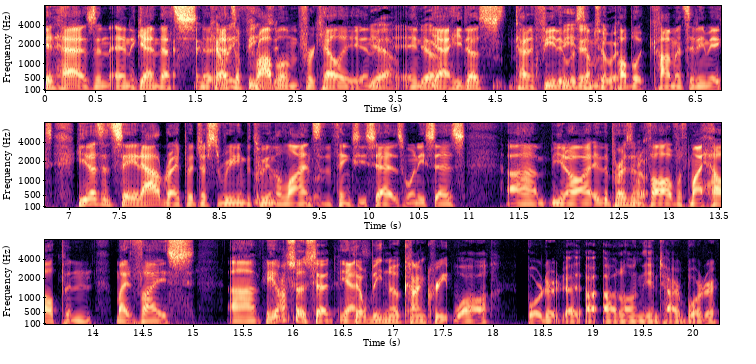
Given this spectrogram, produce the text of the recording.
It has, and, and again, that's And Kelly that's a problem for Kelly, and Yeah, and yeah. yeah. he does kind of feed it Feed with some of the it. public comments that he makes. He doesn't say it outright, but just reading between the lines of the things he says when he says, um, you know, the president evolved with my help and my advice. Um, He also said Yes. there'll be no concrete wall border uh, uh, along the entire border,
